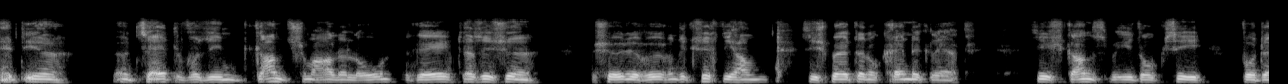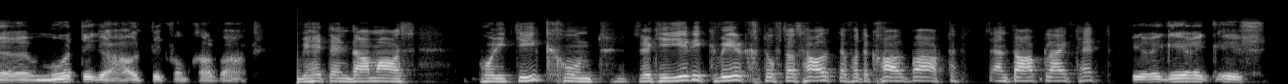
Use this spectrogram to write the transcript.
hat ihr ein Zettel von seinem ganz schmalen Lohn gegeben. Das ist äh, eine schöne, rührende Geschichte. Die haben sie später noch kennengelernt. Sie ist ganz beeindruckt von der mutigen Haltung von Karl Barth. Wie hat denn damals Politik und die Regierung gewirkt auf das Halten von der Karl Barth an Tag gelegt hat? Die Regierung ist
